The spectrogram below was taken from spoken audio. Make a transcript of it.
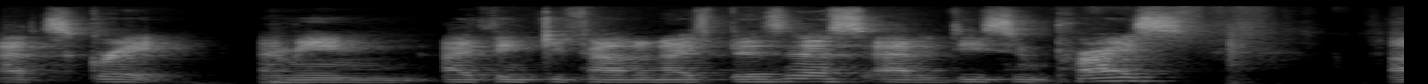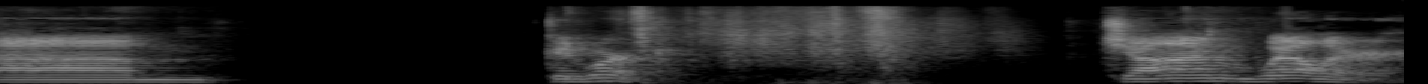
that's great. I mean, I think you found a nice business at a decent price. Um, good work. John Weller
